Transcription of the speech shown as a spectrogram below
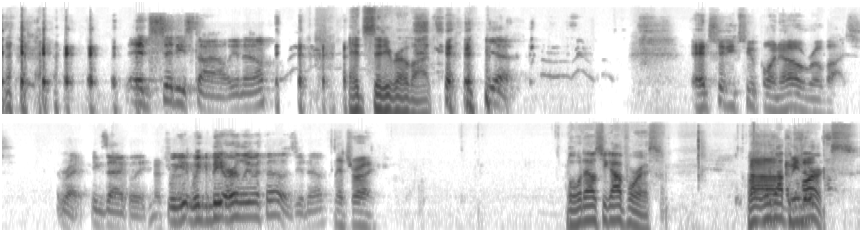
Ed City style, you know? Ed City Robots. Yeah, Ed City 2.0 robots. right, exactly. That's we right. we can be early with those, you know. That's right. Well, what else you got for us? What, what Uh, about I the mean, the- parks?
